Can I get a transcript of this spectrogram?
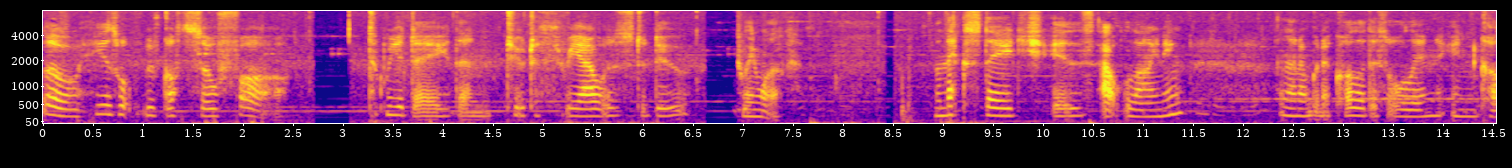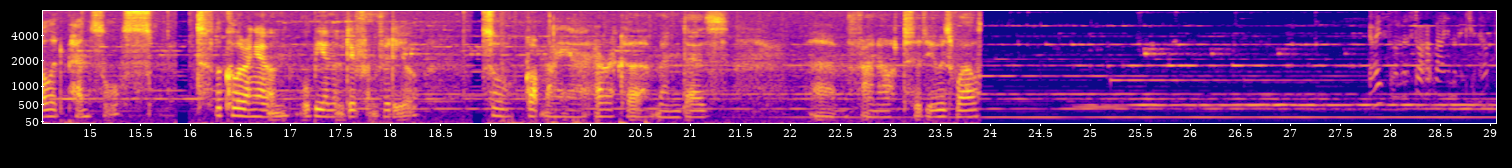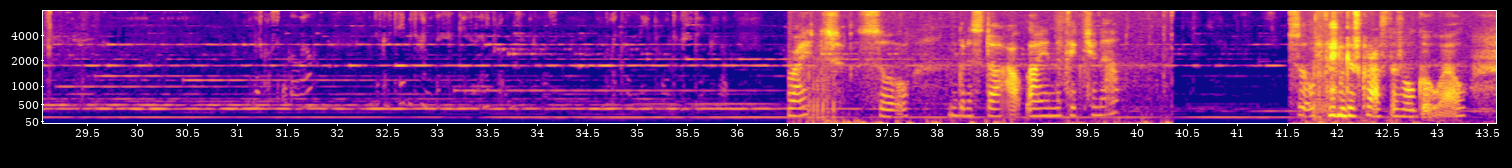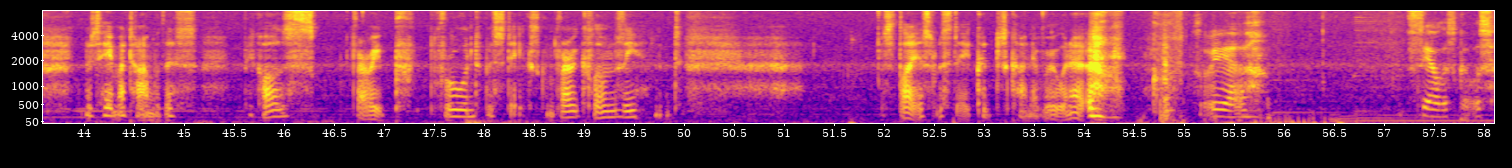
So here's what we've got so far. Took me a day, then two to three hours to do between work. The next stage is outlining, and then I'm going to colour this all in in coloured pencils. The colouring in will be in a different video. So got my uh, Erica Mendez um, fan art to do as well. Right, so I'm gonna start outlining the picture now. So fingers crossed this will go well. I'm gonna take my time with this because very pr- prone to mistakes, I'm very clumsy and the slightest mistake could kind of ruin it. so yeah, let's see how this goes.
